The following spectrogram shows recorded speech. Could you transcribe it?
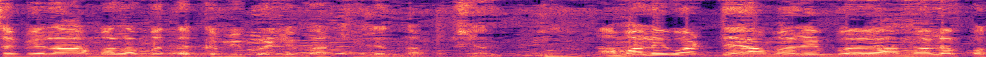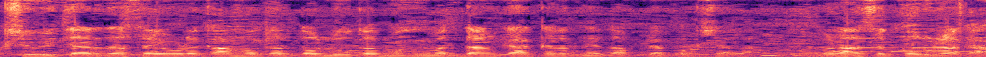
सभेला आम्हाला मतं कमी पडली भारतीय जनता पक्षात आम्हालाही वाटतंय आम्हाला आम्हाला पक्ष विचारत असं एवढं कामं करतो लोक मग मतदान का करत नाहीत आपल्या पक्षाला? पण असं करू नका.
